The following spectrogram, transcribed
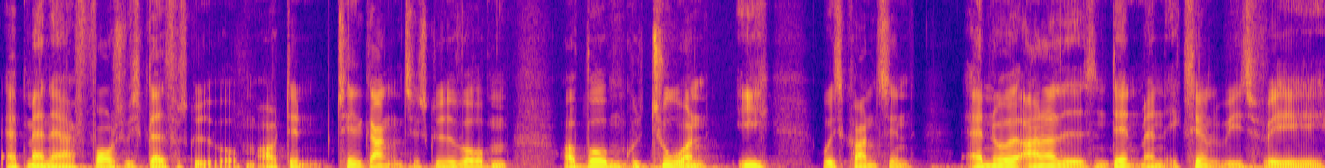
at man er forholdsvis glad for skydevåben. Og den tilgangen til skydevåben og våbenkulturen i Wisconsin er noget anderledes end den, man eksempelvis vil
